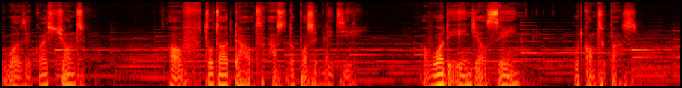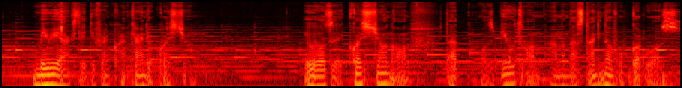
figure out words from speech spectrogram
It was a question of total doubt as to the possibility of what the angel saying would come to pass. Mary asked a different kind of question. It was a question of that was built on an understanding of who God was.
